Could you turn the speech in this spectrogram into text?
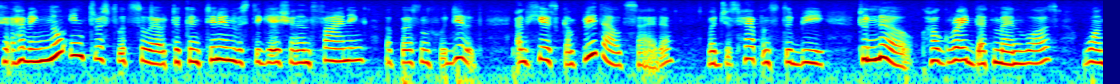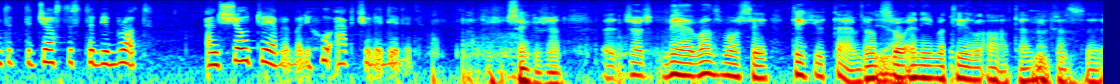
having no interest whatsoever to continue investigation and finding a person who did it, and he here's complete outsider, but just happens to be to know how great that man was, wanted the justice to be brought and showed to everybody who actually did it. Thank you, Jean. Uh, George, may I once more say, take your time. Don't Yeah. throw any material out, huh, because uh,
